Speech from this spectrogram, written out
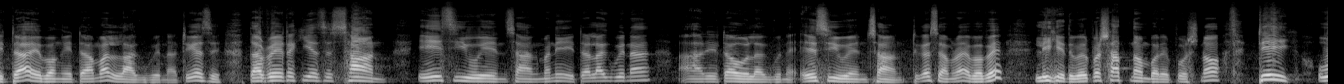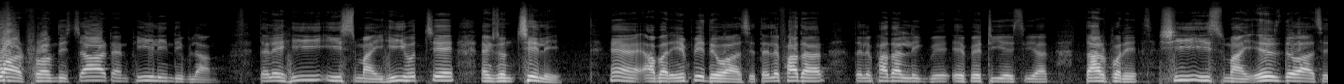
এটা এবং এটা আমার লাগবে না, ঠিক আছে? তারপরে এটা কি আছে? Sun S U N sun মানে এটা লাগবে না আর এটাও লাগবে না এস ইউ এন সান, ঠিক আছে? আমরা এভাবে লিখে দেবো। এরপর সাত নম্বরের প্রশ্ন take word from the chart and fill in the blank তাহলে হি ইজ মাই হি হচ্ছে একজন ছেলে। হ্যাঁ আবার এপে দেওয়া আছে। তাহলে ফাদার তাহলে ফাদার লিখবে এপে টিএসি আর তারপরে সি ইস মাই এস দেওয়া আছে।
